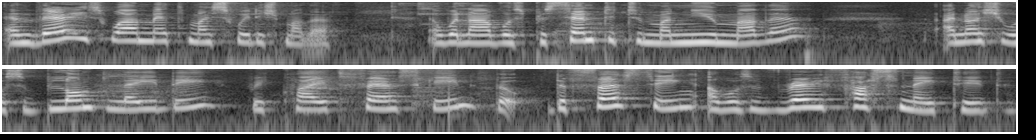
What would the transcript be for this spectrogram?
and there is where I met my Swedish mother. And when I was presented to my new mother, I know she was a blonde lady with quite fair skin, but the first thing I was very fascinated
